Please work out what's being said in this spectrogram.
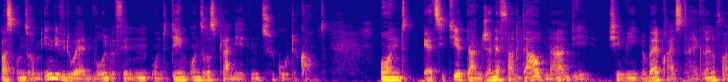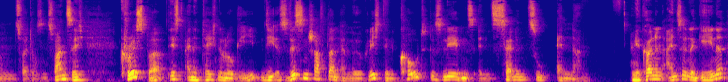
was unserem individuellen Wohlbefinden und dem unseres Planeten zugutekommt. Und er zitiert dann Jennifer Doudna, die Chemie-Nobelpreisträgerin von 2020, CRISPR ist eine Technologie, die es Wissenschaftlern ermöglicht, den Code des Lebens in Zellen zu ändern. Wir können einzelne Gene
